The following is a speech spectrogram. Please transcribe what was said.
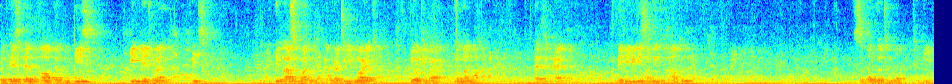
the president of the Buddhist in Netherlands, please. The last one, I would like to invite Jyotika Numan, that you can maybe we need something to how to support to walk to here.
